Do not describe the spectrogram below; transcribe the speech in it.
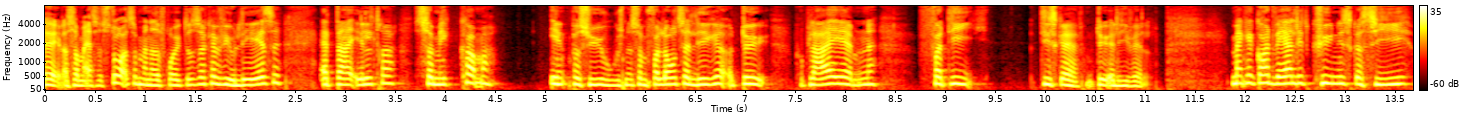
øh, eller som er så stort, som man havde frygtet, så kan vi jo læse, at der er ældre, som ikke kommer ind på sygehusene, som får lov til at ligge og dø på plejehjemmene, fordi de skal dø alligevel. Man kan godt være lidt kynisk og sige,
